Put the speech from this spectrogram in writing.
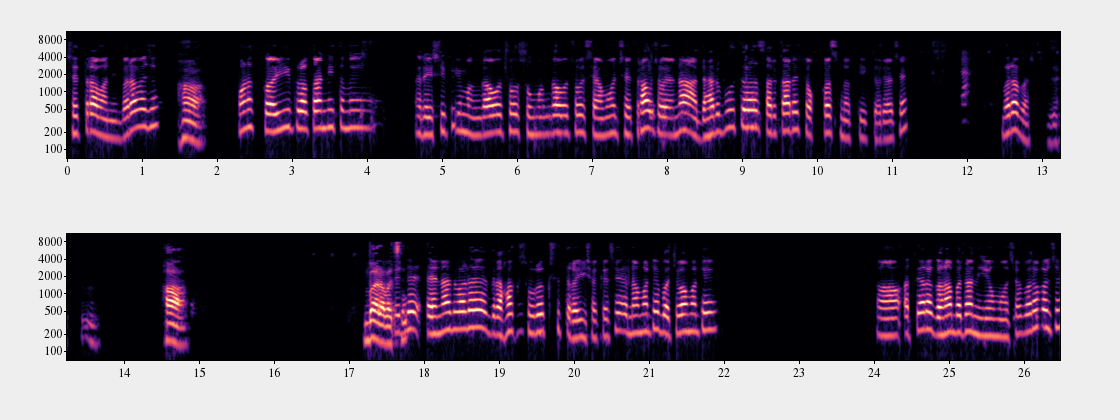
છેતરાવાની બરાબર છે? હા. પણ કઈ પ્રકારની તમે રેસીપી મંગાવો છો શું મંગાવો છો શ્યામો છેતરાવ છો એના આધારભૂત સરકારે ચોક્કસ નક્કી કર્યા છે. બરાબર? હા. બરાબર છે. એટલે એના દ્વારા ગ્રાહક સુરક્ષિત રહી શકે છે. એના માટે બચવા માટે અત્યારે ઘણા બધા નિયમો છે. બરાબર છે?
